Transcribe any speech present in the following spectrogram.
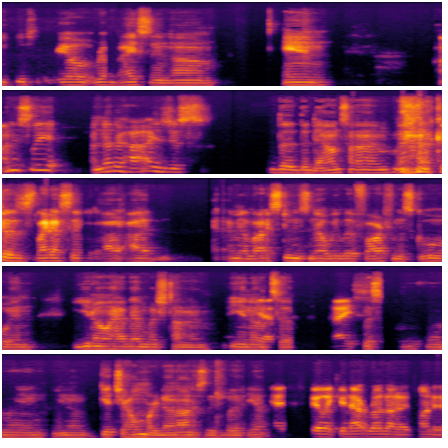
he keeps it real real nice and um and honestly another high is just the the downtime because like I said I, I I mean a lot of students know we live far from the school and you don't have that much time you know yeah. to nice to family and you know get your homework done honestly but yeah. yeah feel like you're not run on a on a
